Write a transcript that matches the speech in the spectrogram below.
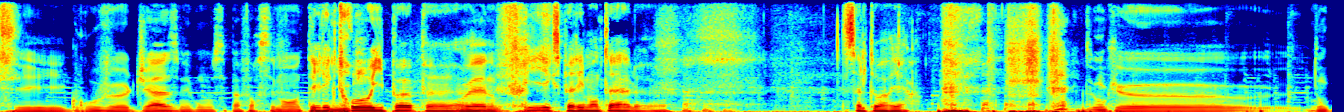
c'est groove, jazz, mais bon, c'est pas forcément technique. électro, hip-hop, euh, Ouais, free, expérimental. euh, salto arrière. Donc, euh, donc,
